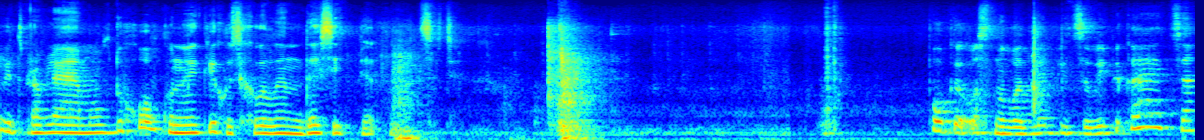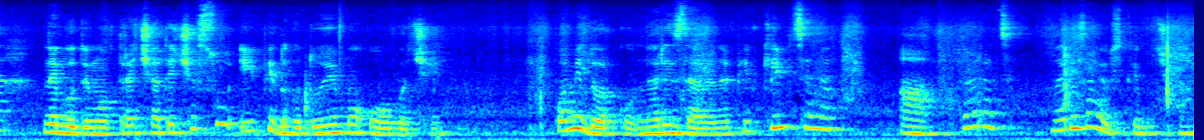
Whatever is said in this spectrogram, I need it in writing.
І відправляємо в духовку на якихось хвилин 10-15. Поки основа для піци випікається, не будемо втрачати часу і підготуємо овочі. Помідорку нарізаю напівкільцями, а перець нарізаю скибочками.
